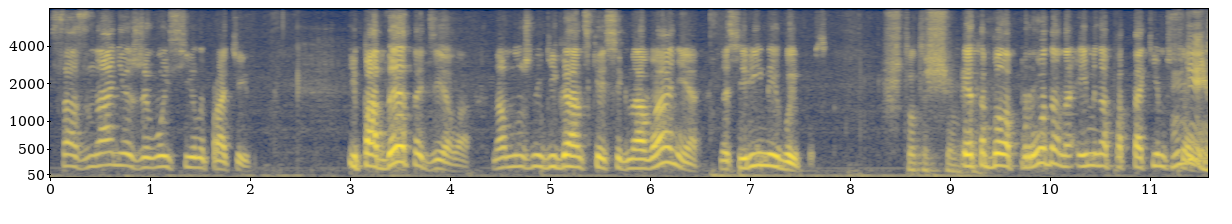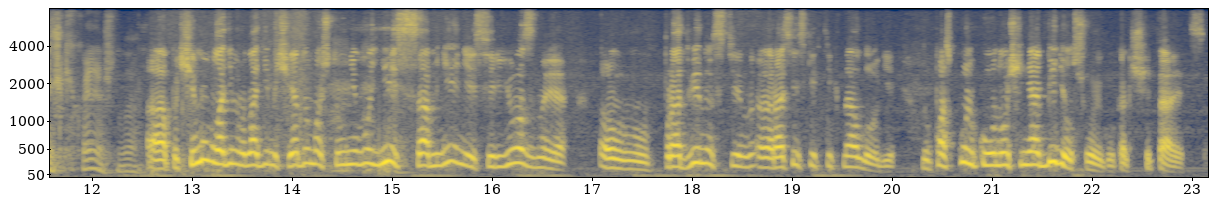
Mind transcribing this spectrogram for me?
сознание живой силы противника. И под это дело нам нужны гигантские ассигнования на серийный выпуск. Что-то с чем? -то. Это было продано именно под таким соусом. Ну, денежки, конечно, да. А почему Владимир Владимирович? Я думаю, что у него есть сомнения серьезные э, в продвинутости э, российских технологий. Но поскольку он очень обидел Шойгу, как считается,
